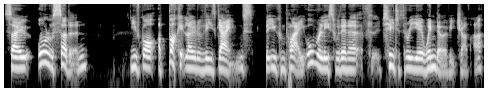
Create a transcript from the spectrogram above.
So all of a sudden, you've got a bucket load of these games that you can play, all released within a th- two to three year window of each other,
